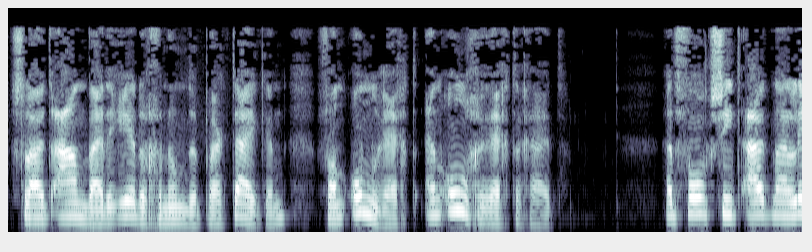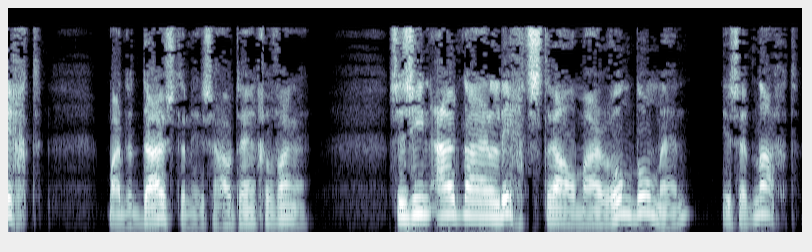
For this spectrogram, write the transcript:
sluit aan bij de eerder genoemde praktijken van onrecht en ongerechtigheid. Het volk ziet uit naar licht, maar de duisternis houdt hen gevangen. Ze zien uit naar een lichtstraal, maar rondom hen is het nacht.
